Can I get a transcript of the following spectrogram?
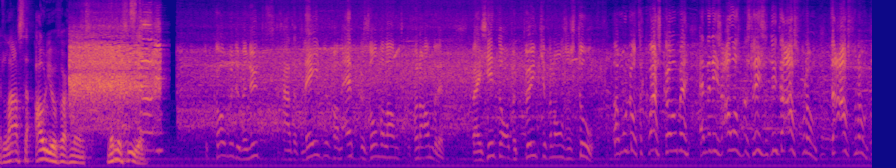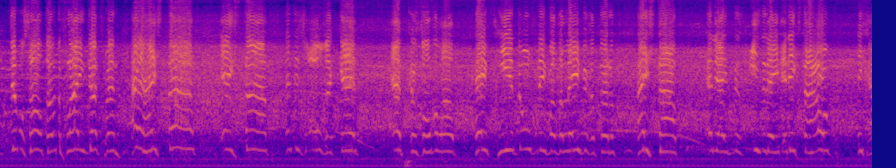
het laatste audiofragment, nummer 4. De komende minuut gaat het leven van Epke Zonderland veranderen. Wij zitten op het puntje van onze stoel. Dan moet nog de kwast komen en dan is alles beslissend. Nu de afsprong, de afsprong, dubbel salto, de Flying Dutchman. En hij staat, hij staat, het is ongekend. Epke Zonderland heeft hier de oefening van zijn leven geturnd. Hij staat en hij wil iedereen en ik sta ook. Ik ga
